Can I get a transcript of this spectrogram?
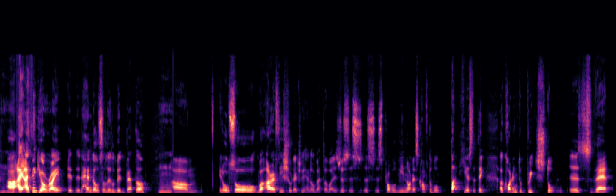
Uh, I, I think you're right. It, it handles a little bit better. Um, it also, well, RFT should actually handle better, but it's just, it's, it's, it's probably not as comfortable. But here's the thing. According to Bridgestone, is that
